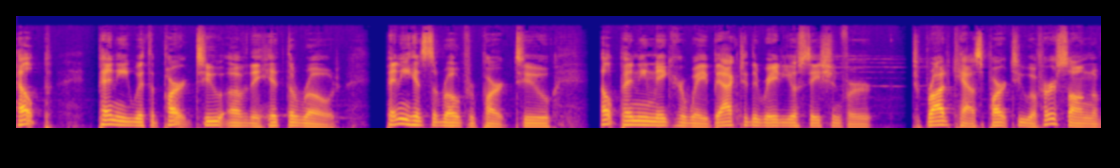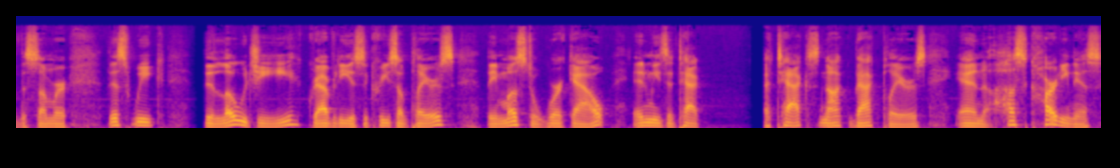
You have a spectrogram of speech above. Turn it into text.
Help Penny with the part two of the Hit the Road. Penny hits the road for part two. Help Penny make her way back to the radio station for to broadcast part two of her song of the summer. This week, the low G, gravity is decreased on players. They must work out. Enemies attack attacks knock back players and husk hardiness.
